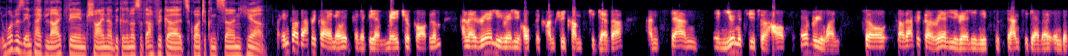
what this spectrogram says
what was the impact like there in China? Because in South Africa, it's quite a concern here. In South Africa, I know it's going to be a major problem, and I really, really hope the country comes together and stands in unity to help everyone. So South Africa really, really needs to stand together in the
